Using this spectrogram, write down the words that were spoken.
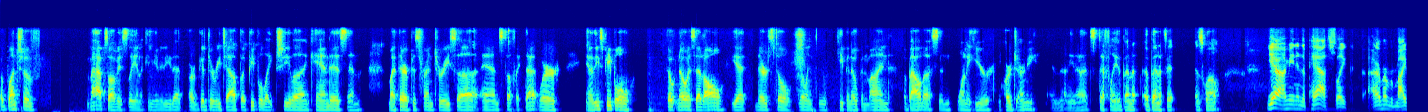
a bunch of maps obviously in the community that are good to reach out, but people like Sheila and Candace and my therapist friend Teresa and stuff like that, where you know these people don't know us at all yet. They're still willing to keep an open mind about us and want to hear our journey. And uh, you know it's definitely a, bene- a benefit as well. Yeah, I mean, in the past, like I remember my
